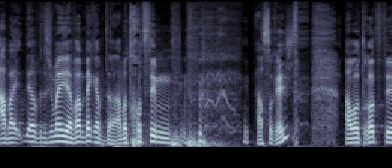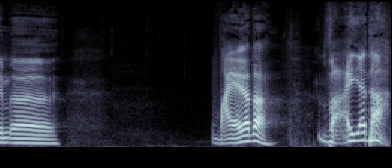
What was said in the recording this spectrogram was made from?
aber ja, das ich meine, ja, war ein Backup da, aber trotzdem, hast du recht, aber trotzdem äh, war er ja da. War er ja da.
